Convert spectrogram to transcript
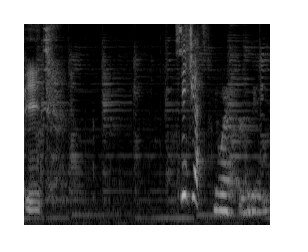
Пить. Сейчас. To drink.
